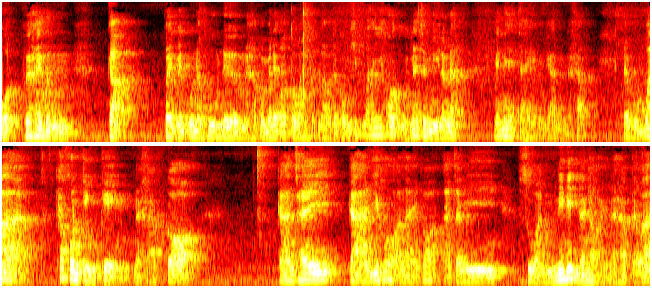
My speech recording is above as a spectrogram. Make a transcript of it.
กดเพื่อให้มันกลับไปเป็นอุณหภูมิเดิมนะครับ มันไม่ได้ออโต้ให้กับเรา แต่ผมคิดว่ายี่ห้ออื่นน่าจะมีแล้วนะ ไม่แน่ใจเหมือนกันนะครับ แต่ผมว่าถ้าคนเก่งๆนะครับก็การใช้กายี่ห้ออะไรก็อาจจะมีส่วนนิดๆหน่อยๆนะครับ แต่ว่า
